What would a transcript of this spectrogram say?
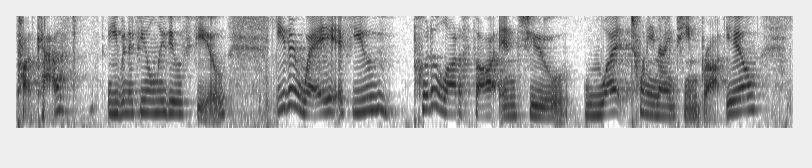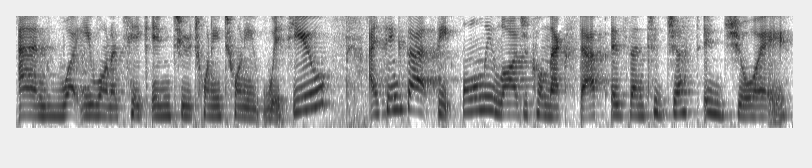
podcast, even if you only do a few. Either way, if you've put a lot of thought into what 2019 brought you and what you want to take into 2020 with you, I think that the only logical next step is then to just enjoy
